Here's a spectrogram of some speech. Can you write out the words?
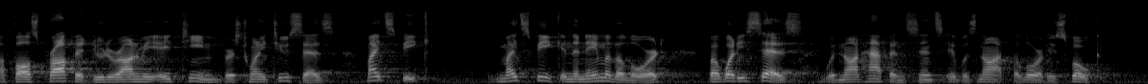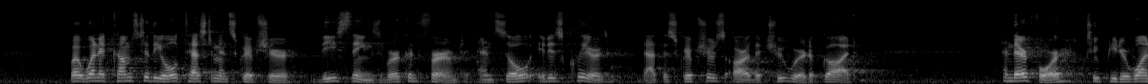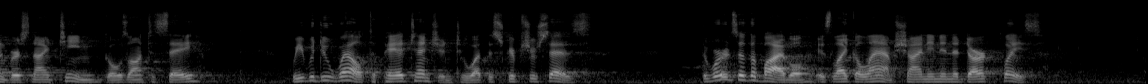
A false prophet, Deuteronomy 18, verse 22 says, might speak, might speak in the name of the Lord, but what he says would not happen since it was not the Lord who spoke. But when it comes to the Old Testament scripture, these things were confirmed, and so it is clear that the scriptures are the true word of God. And therefore, 2 Peter 1, verse 19 goes on to say, we would do well to pay attention to what the Scripture says. The words of the Bible is like a lamp shining in a dark place.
